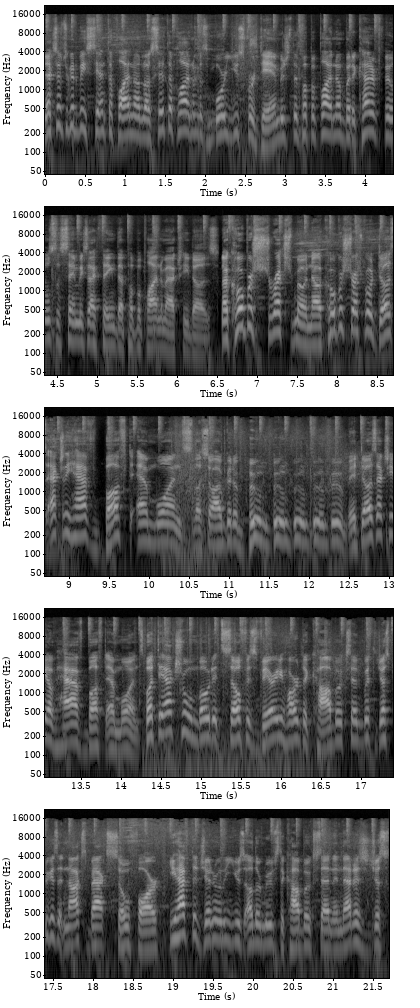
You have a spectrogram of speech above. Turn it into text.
Next up is going to be Santa Platinum. Now, Santa Platinum is more used for damage than Puppet Platinum, but it kind of feels the same exact thing that Puppet Platinum actually does. Now, Cobra Stretch Mode. Now, Cobra Stretch Mode does actually have buffed M1s. So I'm going to boom, boom, boom, boom, boom. It does actually have half buffed M1s. But the actual mode itself is very hard to combo extend with just because it knocks back so far. You have to generally use other moves to combo extend, and that is just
